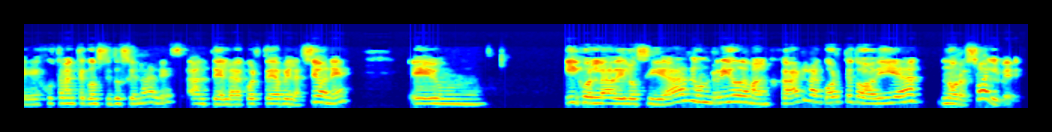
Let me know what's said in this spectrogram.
eh, justamente constitucionales ante la Corte de Apelaciones. Em, y con la velocidad de un río de manjar, la Corte todavía no resuelve.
